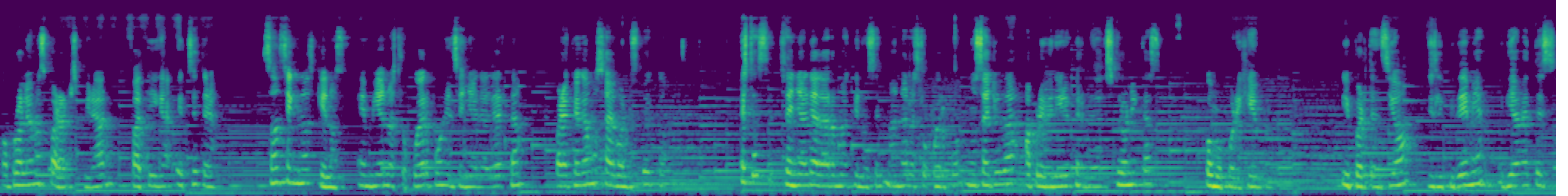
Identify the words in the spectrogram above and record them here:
con problemas para respirar, fatiga, etc. Son signos que nos envía nuestro cuerpo en señal de alerta para que hagamos algo al respecto. Esta señal de alarma que nos manda nuestro cuerpo nos ayuda a prevenir enfermedades crónicas como por ejemplo hipertensión, dislipidemia y diabetes.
